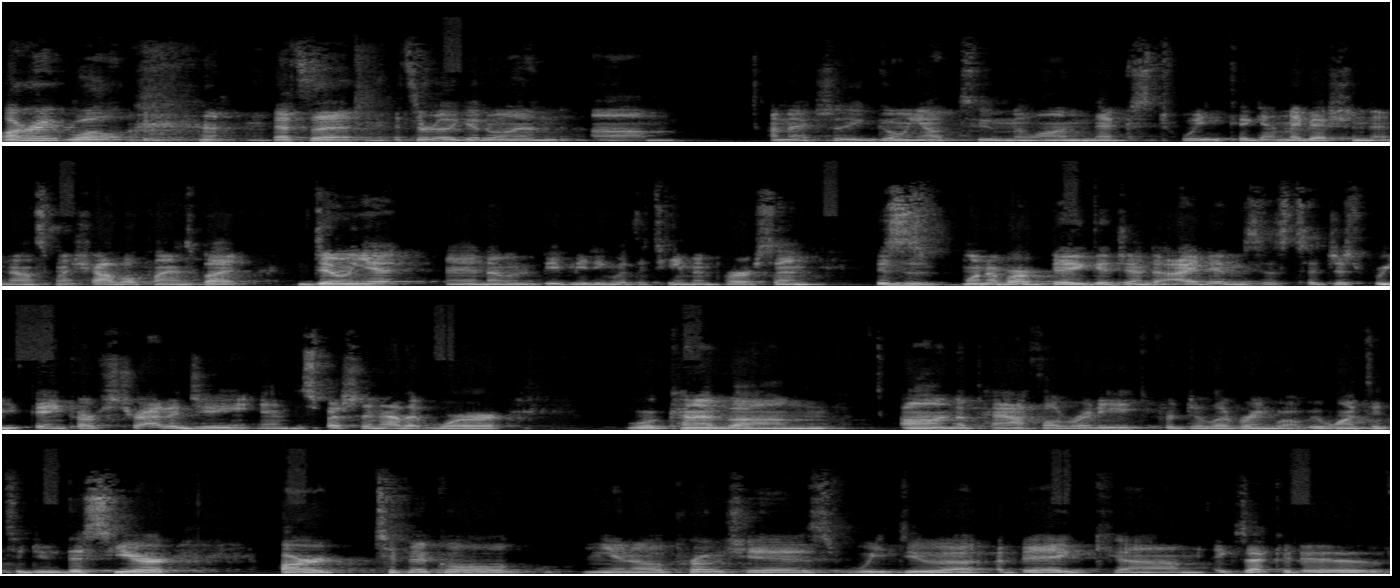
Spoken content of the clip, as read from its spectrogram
All right. Well, that's a it's a really good one. Um, I'm actually going out to Milan next week. Again, maybe I shouldn't announce my travel plans, but doing it, and I'm going to be meeting with the team in person. This is one of our big agenda items: is to just rethink our strategy, and especially now that we're we're kind of um, on a path already for delivering what we wanted to do this year. Our typical, you know, approach is we do a, a big um, executive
